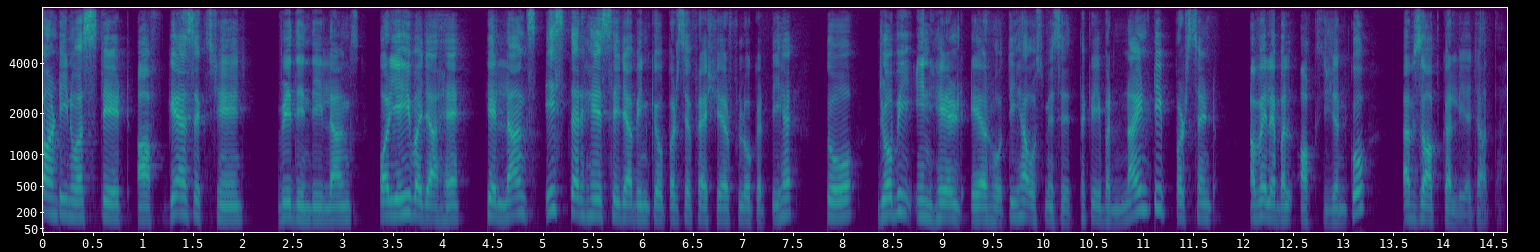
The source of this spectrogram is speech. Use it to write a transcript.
continuous state of gas exchange within the lungs. और यही वजह है कि लंग्स इस तरह से जब इनके ऊपर से फ्रेश एयर फ्लो करती है तो जो भी इनहेल्ड एयर होती है, उसमें से तकरीबन 90 परसेंट अवेलेबल ऑक्सीजन को एब्जॉर्ब कर लिया जाता है।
